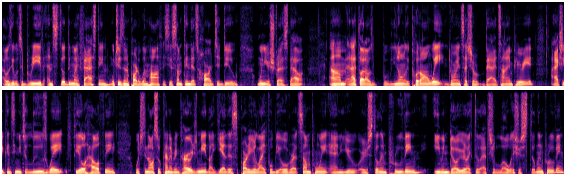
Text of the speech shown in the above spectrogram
I was able to breathe and still do my fasting, which isn't a part of Wim Hof. It's just something that's hard to do when you're stressed out. Um, and I thought I was normally put on weight during such a bad time period. I actually continued to lose weight, feel healthy, which then also kind of encouraged me like, yeah, this part of your life will be over at some point and you are still improving, even though you're like at your lowest, you're still improving.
